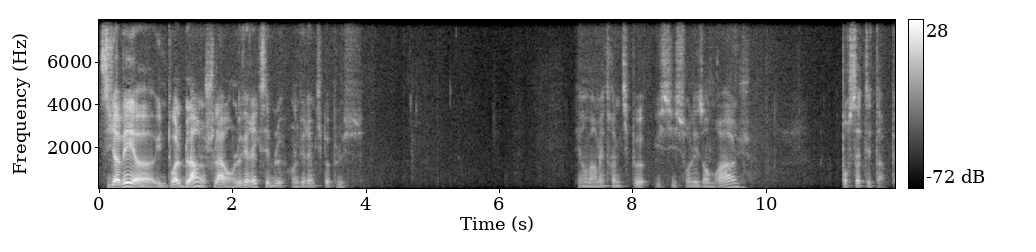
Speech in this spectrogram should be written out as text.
Si j'avais euh, une toile blanche, là, on le verrait que c'est bleu. On le verrait un petit peu plus. Et on va remettre un petit peu ici sur les ombrages pour cette étape.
